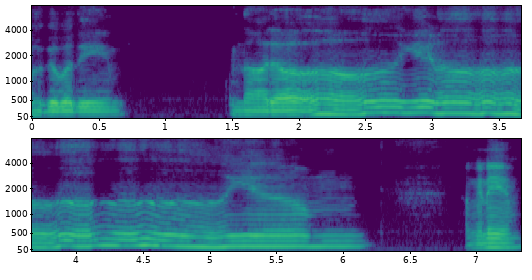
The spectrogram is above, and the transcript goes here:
ഭഗവതി നാരായണായ. അങ്ങനെ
